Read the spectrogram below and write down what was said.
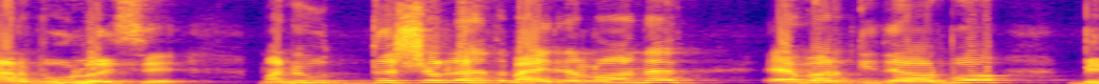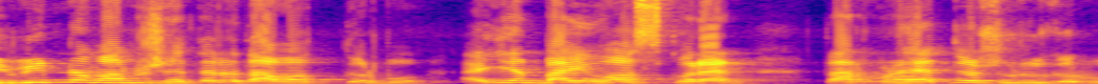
আর ভুল হইছে। মানে উদ্দেশ্য হলো হেতে ভাইরাল হওয়ানের এবার কি করব? বিভিন্ন মানুষ হেতে দাওয়াত করব। আইয়েন ভাই, ওয়াজ করেন, তারপর হেতেও শুরু করব।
